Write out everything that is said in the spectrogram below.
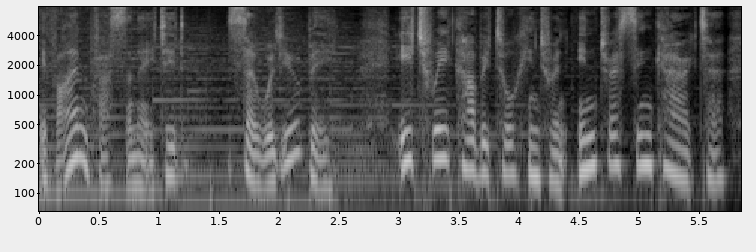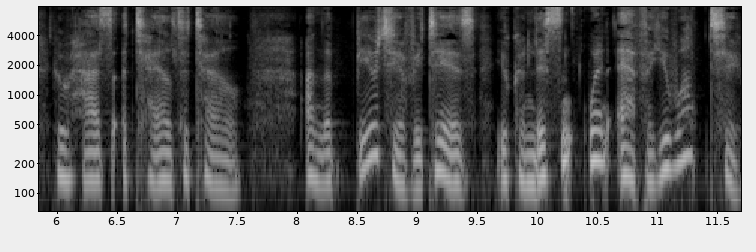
If I'm fascinated, so will you be. Each week, I'll be talking to an interesting character who has a tale to tell. And the beauty of it is, you can listen whenever you want to.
